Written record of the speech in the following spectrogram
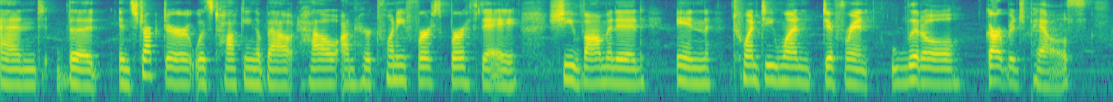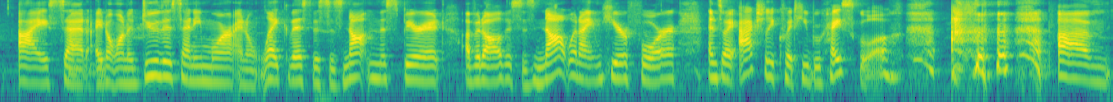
and the instructor was talking about how on her 21st birthday, she vomited in 21 different little garbage pails. I said, I don't want to do this anymore. I don't like this. This is not in the spirit of it all. This is not what I'm here for. And so I actually quit Hebrew high school. um,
